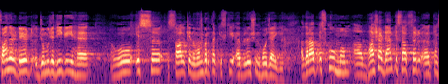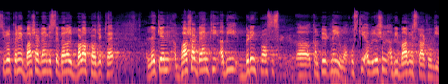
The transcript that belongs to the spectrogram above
فائنل ڈیٹ جو مجھے دی گئی ہے، وہ اس سال کے نومبر تک اس کی ایولیوشن ہو جائے گی۔ اگر آپ اس کو بھاشا ڈیم کے ساتھ سر کنسیڈر کریں، بھاشا ڈیم اس سے بہرحال بڑا پروجیکٹ ہے۔ لیکن بھاشا ڈیم کی ابھی بڈنگ پروسیس کمپلیٹ نہیں ہوا۔ اس کی ایولیوشن ابھی بعد میں سٹارٹ ہوگی۔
